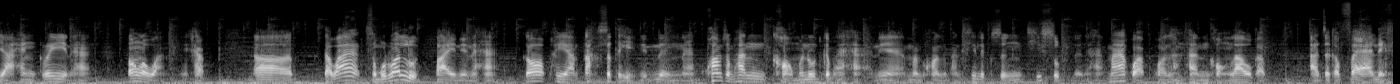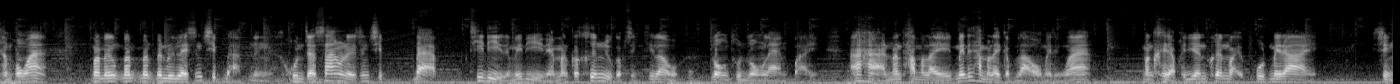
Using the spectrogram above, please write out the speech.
อย่า hungry นะฮะต้องระวังนะครับแต่ว่าสมมุติว่าหลุดไปเนี่ยนะฮะ ก็พยายามตั้งสตินิดนึงนะความสัมพันธ์ของมนุษย์กับอาหารเนี่ยมันเป็นความสัมพันธ์ที่ลึกซึ้งที่สุดเลยนะฮะมากกว่าความสัมพันธ์ของเรากับอาจจะกับแฟนเนี่ยนะเพราะว่ามันเป็นมันมันเป็น relationship แบบหนึ่งคุณจะสร้าง relationship แบบที่ดีหรือไม่ดีเนี่ยมันก็ขึ้นอยู่กับสิ่งที่เราลงทุนลงแรงไป อาหารมันทำอะไรไม่ได้ทำอะไรกับเราหมายถึงว่า มันขยับเขยื่อนเคลื่อนไหวพูดไม่ได้ สิ่ง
